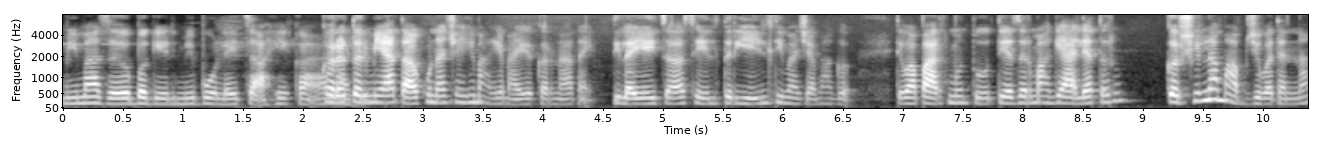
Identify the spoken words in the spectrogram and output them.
मी माझं बघेल मी बोलायचं आहे का खरं तर मी आता कुणाच्याही मागे मागे करणार नाही. तिला यायचं असेल तर येईल ती माझ्या मागं. तेव्हा पार्थ म्हणतो त्या जर मागे आल्या तर? करशील ना माप जीवा त्यांना?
